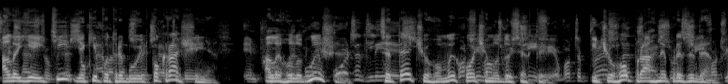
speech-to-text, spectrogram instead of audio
але є й ті, які потребують покращення. Але головніше це те, чого ми хочемо досягти, і чого прагне президент.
